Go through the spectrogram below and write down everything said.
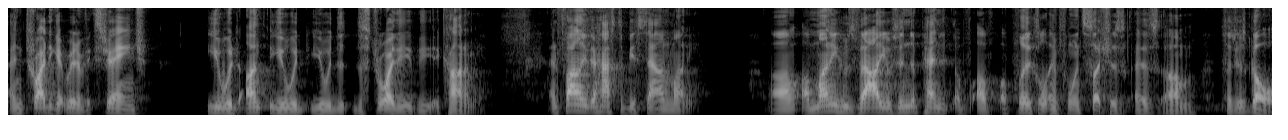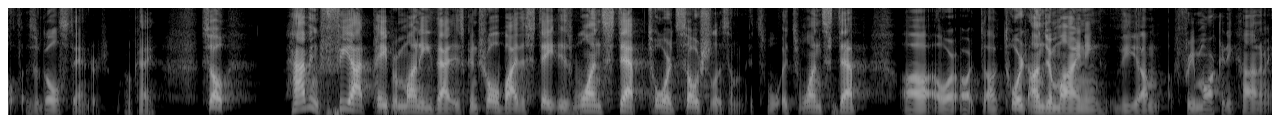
and tried to get rid of exchange, you would, un, you would, you would destroy the, the economy. And finally, there has to be a sound money. Um, a money whose value is independent of, of, of political influence, such as, as, um, such as gold, as a gold standard. Okay? So, having fiat paper money that is controlled by the state is one step towards socialism. It's, it's one step uh, or, or uh, toward undermining the um, free market economy.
